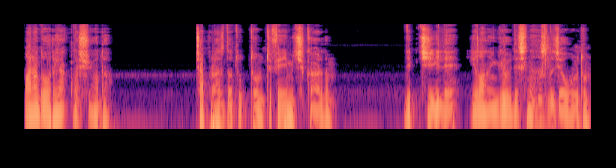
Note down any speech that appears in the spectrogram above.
bana doğru yaklaşıyordu. Çaprazda tuttuğum tüfeğimi çıkardım. Dipçiyle yılanın gövdesine hızlıca vurdum.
